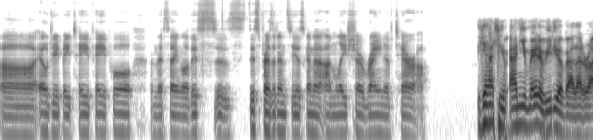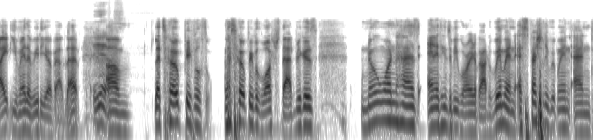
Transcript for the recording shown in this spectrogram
uh, LGBT people," and they're saying, "Oh, this is this presidency is going to unleash a reign of terror." Yeah, Tim, and you made a video about that, right? You made a video about that. Yes. Um, let's hope people let's hope people watch that because no one has anything to be worried about. Women, especially women and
